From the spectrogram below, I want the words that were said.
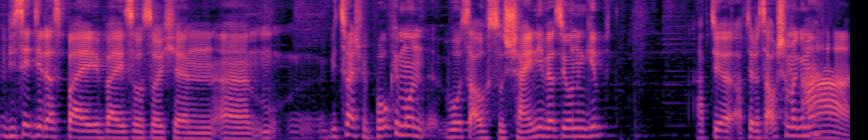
wie seht ihr das bei, bei so solchen, ähm, wie zum Beispiel Pokémon, wo es auch so Shiny-Versionen gibt? Habt ihr, habt ihr das auch schon mal gemacht? Ah,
